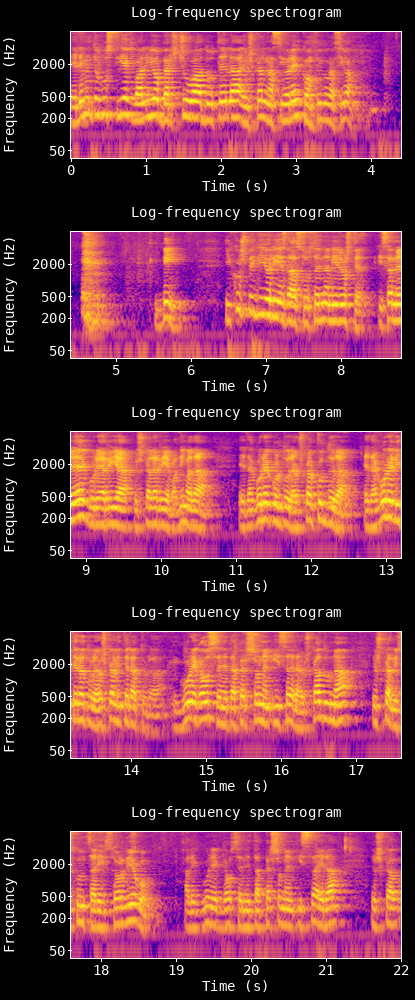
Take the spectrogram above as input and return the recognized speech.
elementu guztiek balio bertsua dutela euskal nazioaren konfigurazioa. Bi, Ikuspegi hori ez da zuzena nire uste. Izan ere, gure herria, Euskal Herria baldin bada, eta gure kultura, euskal kultura, eta gure literatura, euskal literatura, gure gauzen eta personen izaera euskalduna, euskal hizkuntzari zor diogu. Ale, gure gauzen eta personen izaera euskal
